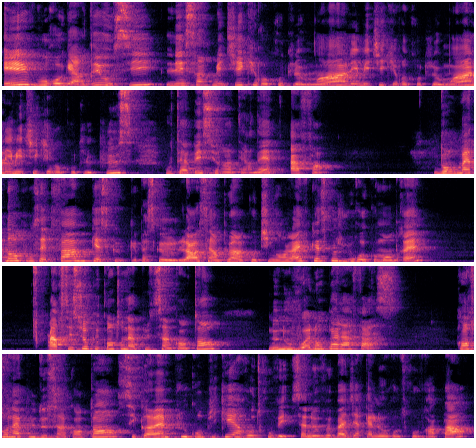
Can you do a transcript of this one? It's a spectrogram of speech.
Et vous regardez aussi les cinq métiers qui recrutent le moins, les métiers qui recrutent le moins, les métiers qui recrutent le plus. Vous tapez sur Internet afin. Donc maintenant, pour cette femme, parce que là, c'est un peu un coaching en live, qu'est-ce que je lui recommanderais? Alors, c'est sûr que quand on a plus de 50 ans, ne nous voilons pas la face. Quand on a plus de 50 ans, c'est quand même plus compliqué à retrouver. Ça ne veut pas dire qu'elle ne retrouvera pas,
